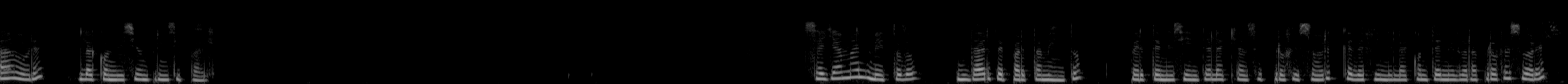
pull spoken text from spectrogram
Ahora, la condición principal. Se llama el método dar departamento perteneciente a la clase profesor que define la contenedora profesores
